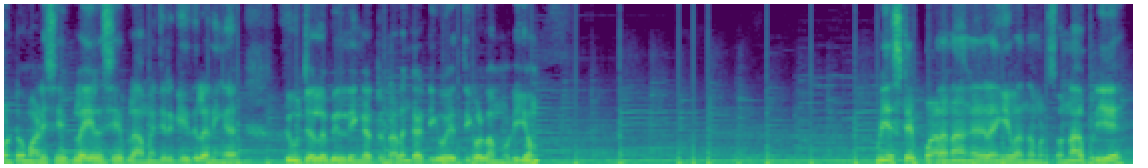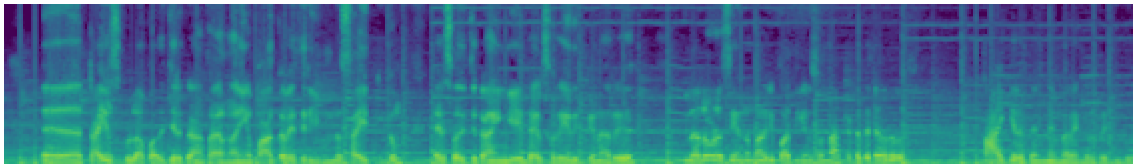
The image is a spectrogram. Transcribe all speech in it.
மொட்டை மாடி ஷேப்பில் எல் ஷேப்பில் அமைஞ்சிருக்கு. இதில் நீங்கள் ஃப்யூச்சரில் பில்டிங் கட்டினாலும் கட்டி உயர்த்தி கொள்ள முடியும். அப்படியே ஸ்டெப்பால் நாங்கள் இறங்கி வந்தோம்னு சொன்னால் அப்படியே டைல்ஸ் ஃபுல்லாக பதிச்சிருக்காங்க பாருங்கள் நீங்கள் பார்க்கவே தெரியும். இந்த சைட்டுக்கும் டைல்ஸ் பதிச்சிருக்காங்க இங்கேயும் டைல்ஸ் பதி இது கிணறு. கிணறோட சேர்ந்த மாதிரி பார்த்தீங்கன்னு சொன்னால் கிட்டத்தட்ட ஒரு காய்க்கிற தென்னை மரங்கள் இருக்குது.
